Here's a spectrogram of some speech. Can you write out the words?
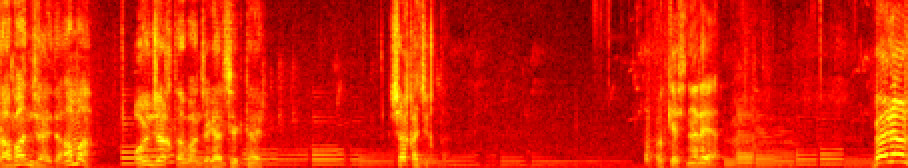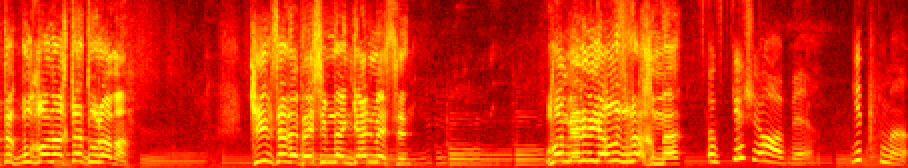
tabancaydı ama Oyuncak tabanca gerçek değil. Şakacıkta. Ökkeş nereye? Ben artık bu konakta duramam. Kimse de peşimden gelmesin. Ulan beni bir yalnız bırakın be. Ökkeş abi gitme.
